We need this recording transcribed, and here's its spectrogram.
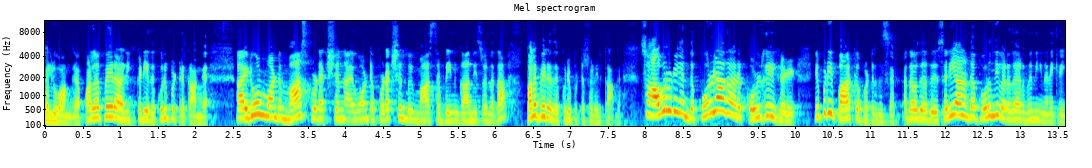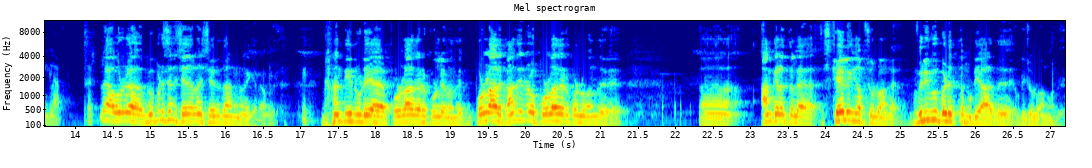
சொல்லுவாங்க. பல பேர் அடிக்கடி அதை குறிப்பிட்டிருக்காங்க. I don't want a mass production I want a production by mass அப்படின்னு காந்தி சொன்னதா பல பேர் அதை குறிப்பிட்டு சொல்லியிருக்காங்க. ஸோ அவருடைய அந்த பொருளாதார கொள்கைகள் எப்படி பார்க்கப்பட்டது சார் அதாவது அது சரியானதா பொருந்தி வரதா இருந்து நீங்க நினைக்கிறீங்களா சார் இல்லை அவரோட விமர்சனம் செய்ததெல்லாம் சரிதான் நினைக்கிறேன் காந்தியினுடைய பொருளாதார கொள்கை வந்து பொருளாதார காந்தியினுடைய பொருளாதார கொள்கை வந்து ஆங்கிலத்தில் ஸ்கேலிங் அப் சொல்லுவாங்க. விரிவுபடுத்த முடியாது அப்படி சொல்லுவாங்க வந்து.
